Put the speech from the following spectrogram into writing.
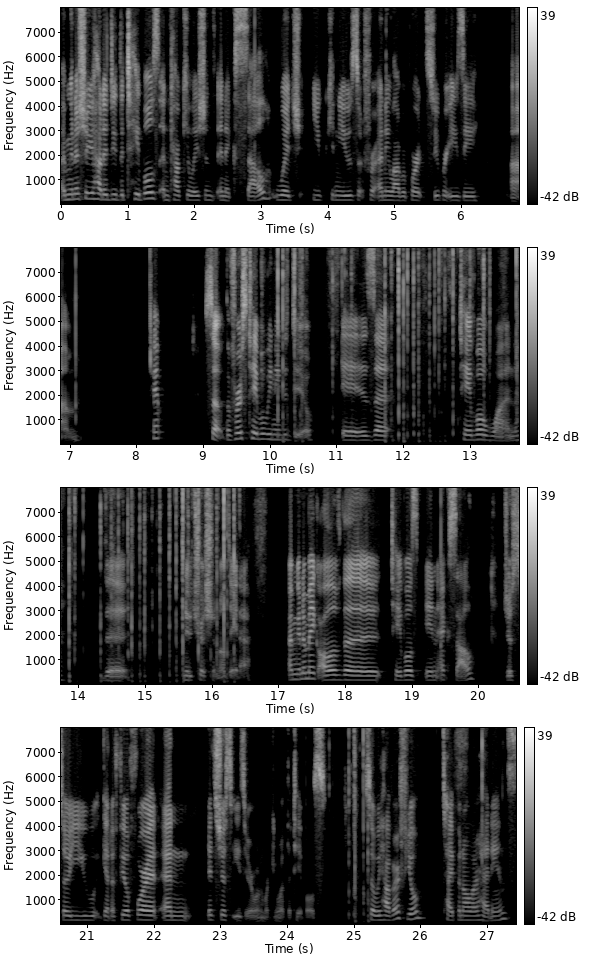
I'm going to show you how to do the tables and calculations in Excel, which you can use for any lab report, super easy. Um, okay, so the first table we need to do is uh, table one, the nutritional data. I'm going to make all of the tables in Excel just so you get a feel for it and it's just easier when working with the tables. So we have our fuel, type in all our headings.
